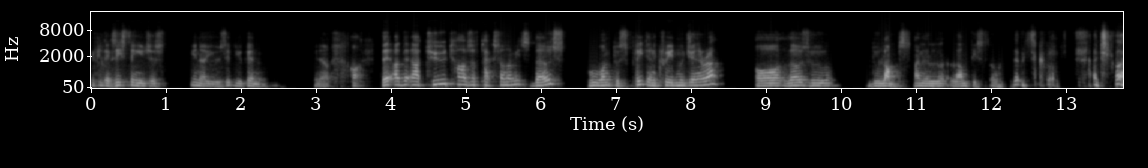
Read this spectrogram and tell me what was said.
if it's existing, you just, you know, use it. You can, you know, uh, there, are, there are two types of taxonomies, those who want to split and create new genera or those who do lumps. I'm a lumpist, so that is called. I try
